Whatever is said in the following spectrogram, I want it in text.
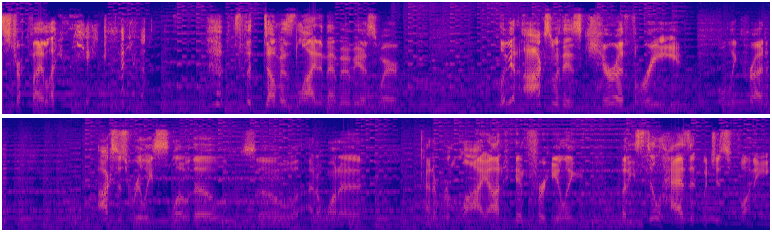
Struck by lightning? it's the dumbest line in that movie, I swear. Look at Ox with his Cura 3. Holy crud. Ox is really slow, though, so I don't want to kind of rely on him for healing, but he still has it, which is funny.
